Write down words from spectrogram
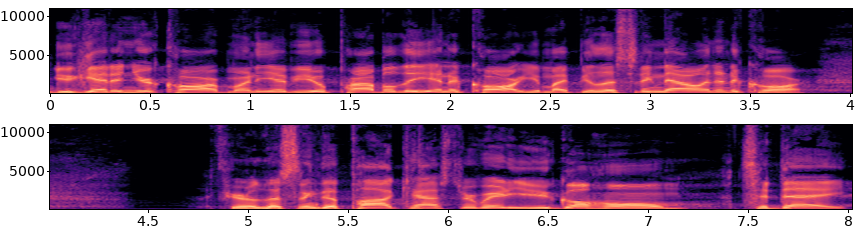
You get in your car. Many of you are probably in a car. You might be listening now and in a car. If you're listening to podcast or radio, you go home today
